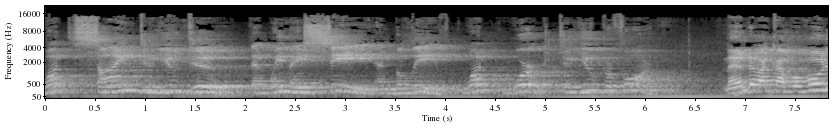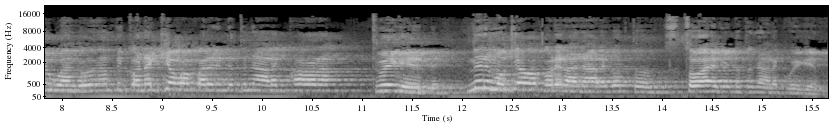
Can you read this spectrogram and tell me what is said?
ekero akorera iyo abayahudi bagateba ase yohana isano eme mirongo itatu What sign do you do that we may see and believe? What work do you perform? naende bakamuburi bwange ng'a mbikone kia ogokorera korora twegende mirimo kia nyare gotoa ebinde tunyare kwegenda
